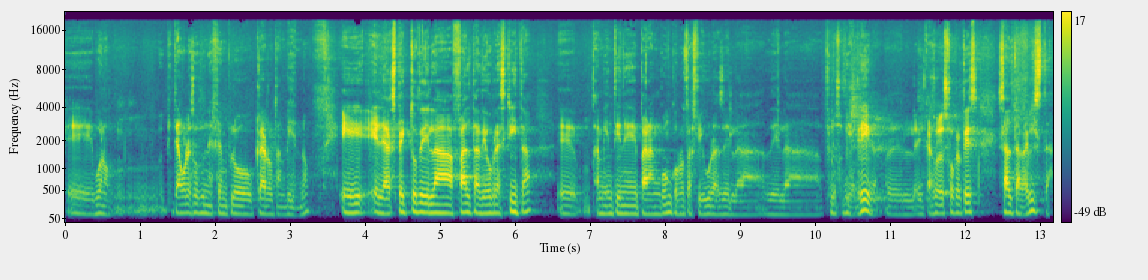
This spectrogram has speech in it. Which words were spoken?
eh, bueno, Pitágoras es un ejemplo claro también. ¿no? Eh, el aspecto de la falta de obra escrita eh, también tiene parangón con otras figuras de la, de la filosofía griega. El, caso de Sócrates salta a la vista.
